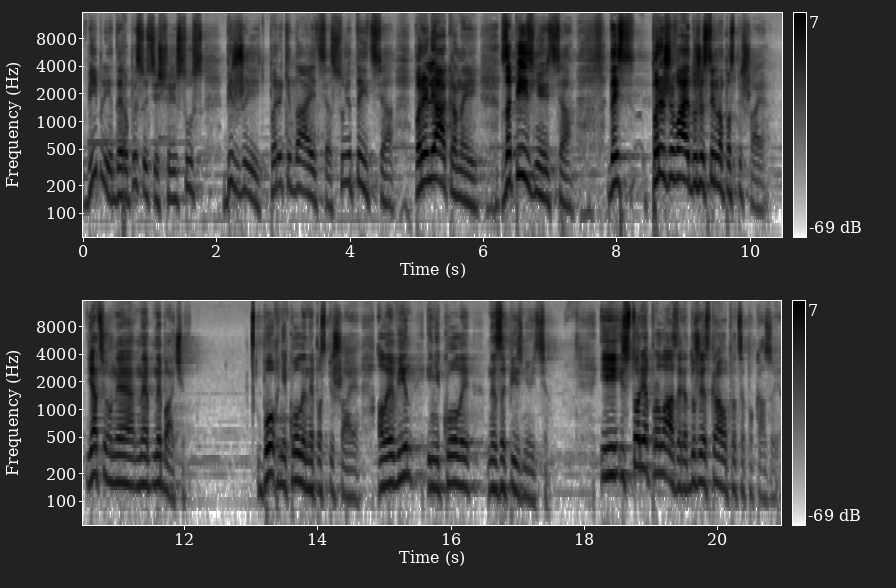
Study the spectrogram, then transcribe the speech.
в Біблії, де описується, що Ісус біжить, перекидається, суєтиться, переляканий, запізнюється, десь переживає, дуже сильно поспішає. Я цього не, не, не бачив. Бог ніколи не поспішає, але Він і ніколи не запізнюється. І історія про Лазаря дуже яскраво про це показує.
